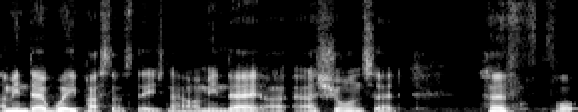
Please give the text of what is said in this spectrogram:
I mean, they're way past that stage now. I mean, they're as Sean said, her four,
